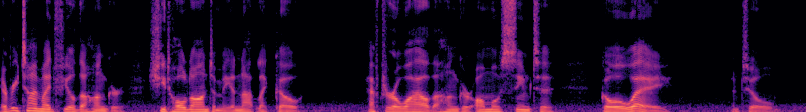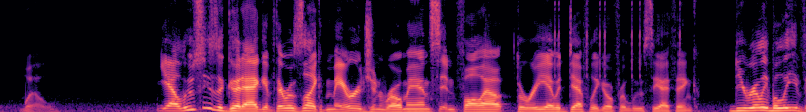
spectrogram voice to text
Every time I'd feel the hunger, she'd hold on to me and not let go. After a while, the hunger almost seemed to go away until, well, Yeah, Lucy's a good egg. If there was like marriage and romance in Fallout 3, I would definitely go for Lucy, I think. Do you really believe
